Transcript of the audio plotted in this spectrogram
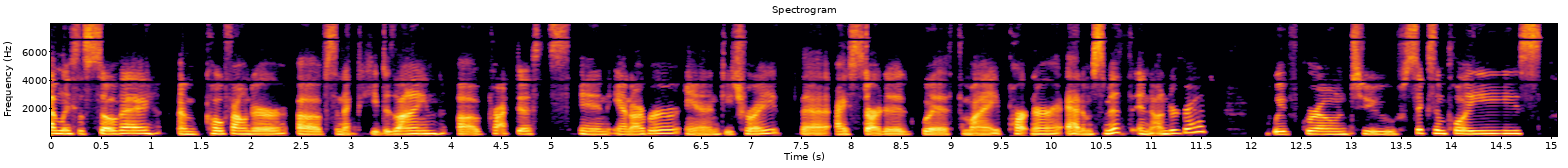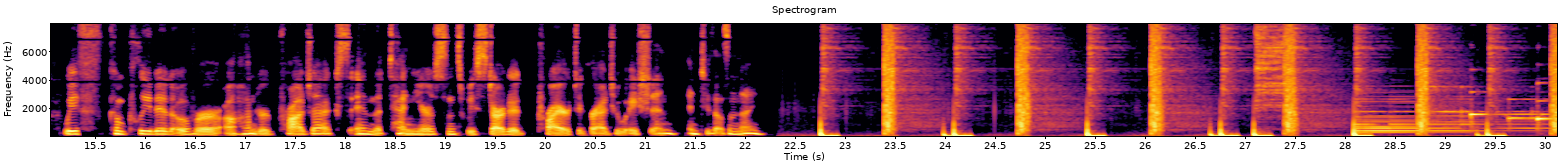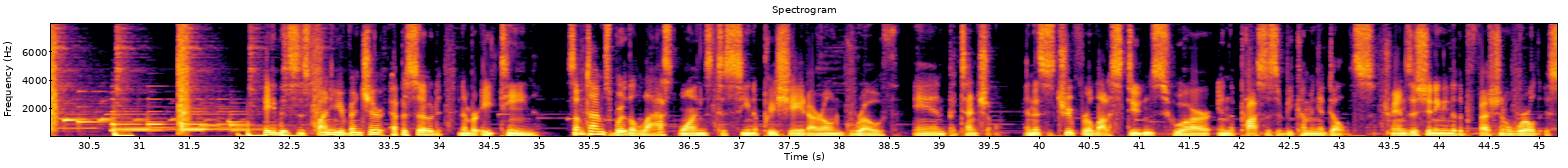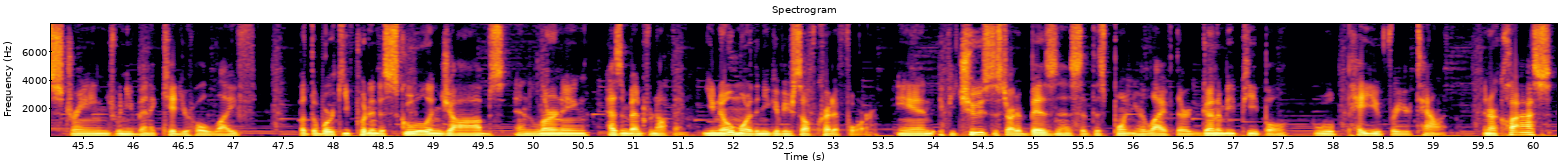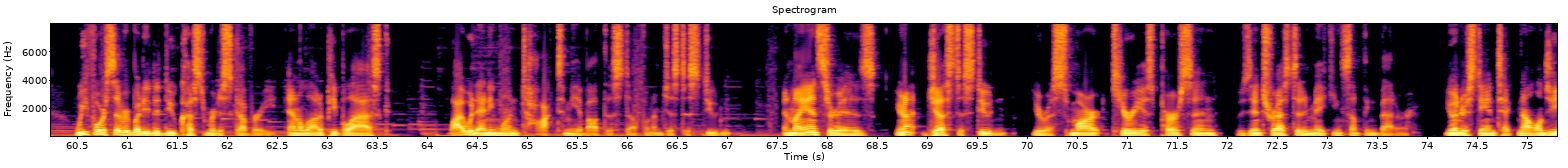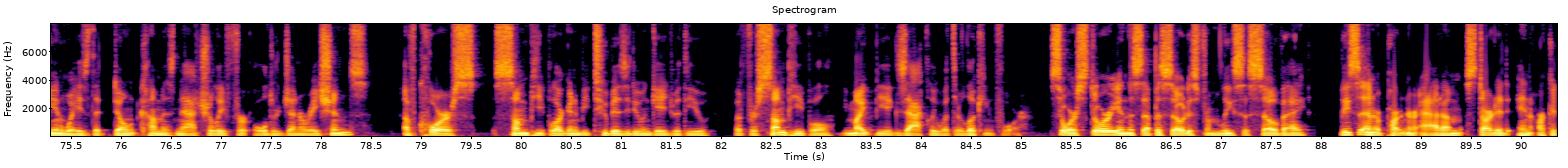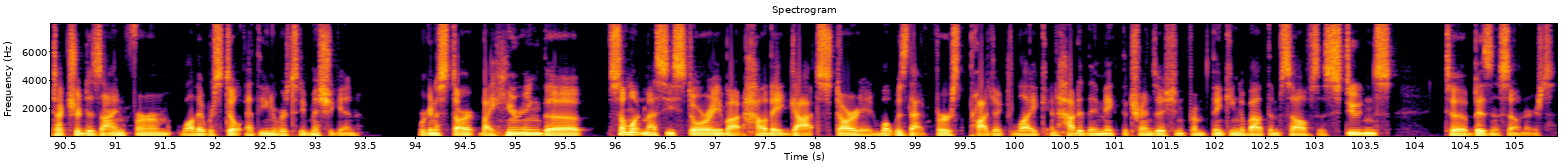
I'm Lisa Sauve. I'm co founder of Synecdoche Design, a practice in Ann Arbor and Detroit that I started with my partner, Adam Smith, in undergrad. We've grown to six employees. We've completed over 100 projects in the 10 years since we started prior to graduation in 2009. Hey, this is Finding Your Venture, episode number 18. Sometimes we're the last ones to see and appreciate our own growth and potential. And this is true for a lot of students who are in the process of becoming adults. Transitioning into the professional world is strange when you've been a kid your whole life, but the work you've put into school and jobs and learning hasn't been for nothing. You know more than you give yourself credit for. And if you choose to start a business at this point in your life, there are to be people who will pay you for your talent. In our class, we force everybody to do customer discovery. And a lot of people ask, why would anyone talk to me about this stuff when I'm just a student? And my answer is, you're not just a student. You're a smart, curious person who's interested in making something better. You understand technology in ways that don't come as naturally for older generations. Of course, some people are going to be too busy to engage with you, but for some people, you might be exactly what they're looking for. So, our story in this episode is from Lisa Sauve, Lisa and her partner Adam started an architecture design firm while they were still at the University of Michigan. We're going to start by hearing the somewhat messy story about how they got started. What was that first project like, and how did they make the transition from thinking about themselves as students to business owners?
